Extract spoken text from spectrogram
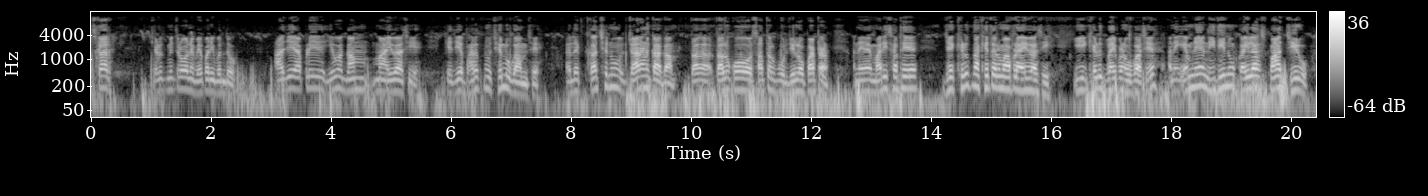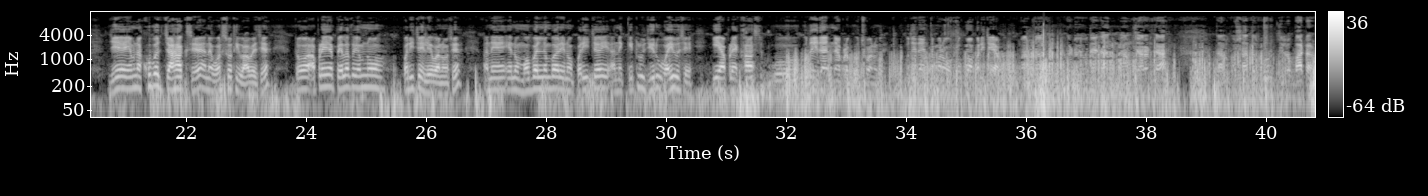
નમસ્કાર, ખેડૂત મિત્રો અને વેપારી બંધુ. આજે આપણે એવા ગામમાં આવ્યા છીએ કે જે ભારતનું છેલ્લું ગામ છે, એટલે કચ્છનું ચારણકા ગામ તાલુકો સાતલપુર, જિલ્લો પાટણ. અને મારી સાથે જે ખેડૂતના ખેતરમાં આપણે આવ્યા છીએ, એ ખેડૂતભાઈ પણ ઊભા છે. અને એમને નિધિનું કૈલાસ પાંચ જીરું, જે એમના ખૂબ જ ચાહક છે અને વર્ષોથી વાવે છે. તો આપણે પહેલાં તો એમનો પરિચય લેવાનો છે. અને એનો મોબાઈલ નંબર એનો પરિચય અને કેટલું જીરું વાવ્યું છે એ આપણે ખાસ ઉદયદાનને આપણે પૂછવાનું છે. ઉદયદાન તમારો ટૂંકમાં પરિચય આપો. મારું નામ ગઢવી ઉદયદાન ગામ ચારણકા તાલુકો સાતલપુર જિલ્લો પાટણ.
